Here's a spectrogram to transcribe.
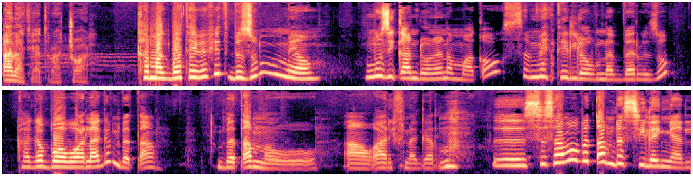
ቃላት ያጥራቸዋል። ከማግባቴ በፊት ብዙም ያው ሙዚቃ እንደሆነ ነው የማውቀው። ስሜት የለውም ነበር ብዙ። ከገባው በኋላ ግን በጣም በጣም ነው። አዎ አሪፍ ነገር ነው። ስሰማው በጣም ደስ ይለኛል።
